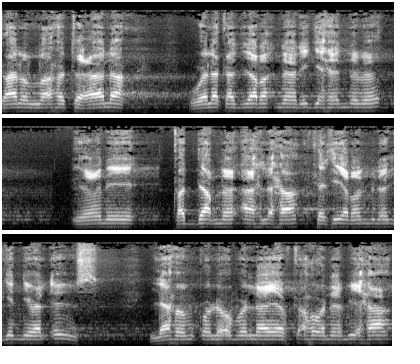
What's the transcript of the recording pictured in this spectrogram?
قال الله تعالى ولقد ذرأنا لجهنم. يعني قدرنا أهلها كثيرا من الجن والإنس. لهم قلوب لا يفقهون بها.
